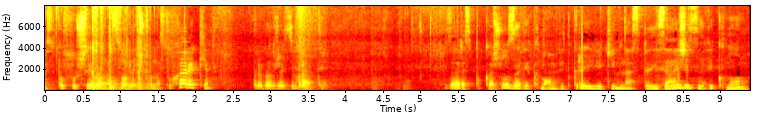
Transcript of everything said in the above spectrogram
ось посушила на сонечку на сухарики. Треба вже зібрати. Зараз покажу за вікном. Відкрию, які в нас пейзажі за вікном.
